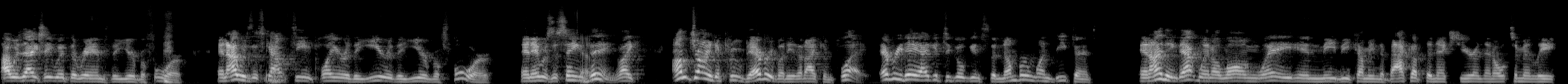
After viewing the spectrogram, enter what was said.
I was actually with the Rams the year before. and I was the scout yeah. team player of the year the year before. And it was the same thing. Like I'm trying to prove to everybody that I can play. Every day I get to go against the number one defense and I think that went a long way in me becoming the backup the next year and then ultimately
